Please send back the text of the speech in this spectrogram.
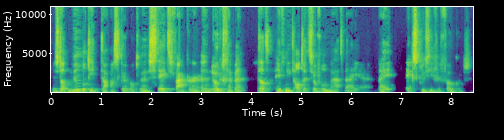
Dus dat multitasken, wat we steeds vaker uh, nodig hebben, dat heeft niet altijd zoveel baat bij, uh, bij exclusieve focus.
